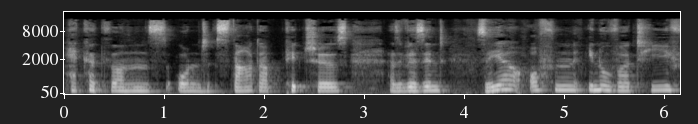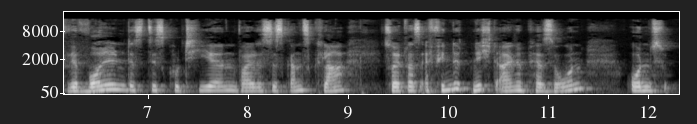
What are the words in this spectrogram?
Hackathons und Startup-Pitches. Also wir sind sehr offen, innovativ. Wir wollen das diskutieren, weil es ist ganz klar, so etwas erfindet nicht eine Person und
